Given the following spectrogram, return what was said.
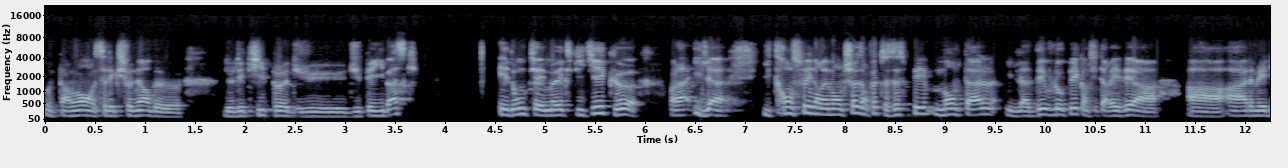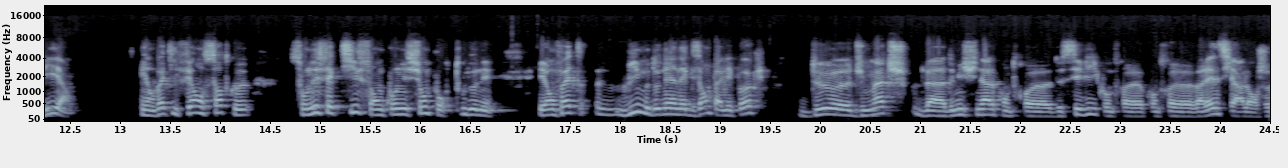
notamment sélectionneur de, de l'équipe du, du Pays Basque. Et donc, il m'a expliqué que voilà, il a, il transmet énormément de choses. En fait, cet aspect mental, il l'a développé quand il est arrivé à, à, à Almeria. Et en fait, il fait en sorte que son effectif soit en condition pour tout donner. Et en fait, lui me donnait un exemple à l'époque de du match de la demi-finale contre de Séville contre contre Valencia. Alors je,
